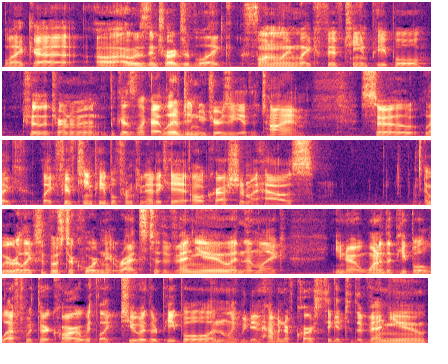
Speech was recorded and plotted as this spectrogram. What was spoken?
Like uh, uh I was in charge of like funneling like 15 people to the tournament because like I lived in New Jersey at the time. So like like 15 people from Connecticut all crashed at my house. And we were like supposed to coordinate rides to the venue and then like you know, one of the people left with their car with like two other people, and like we didn't have enough cars to get to the venue.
